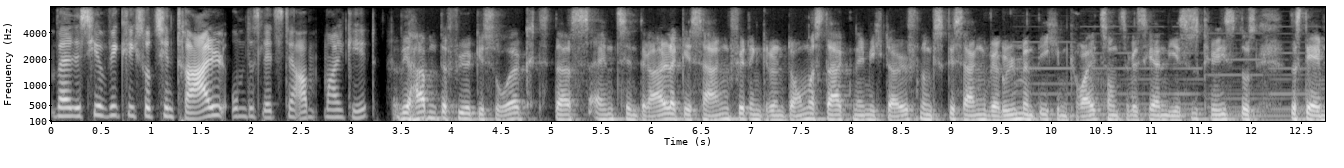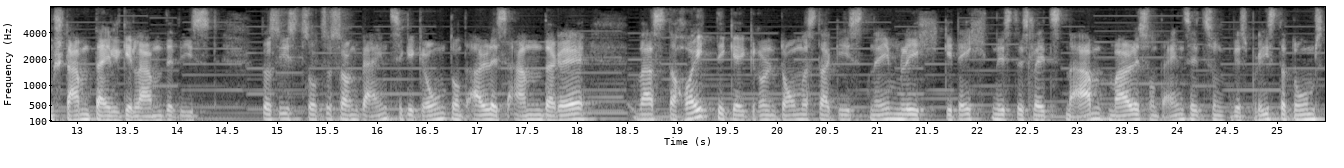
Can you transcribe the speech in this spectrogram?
weil es hier wirklich so zentral um das letzte Abendmahl geht? Wir haben dafür gesorgt, dass ein zentraler Gesang für den Gründonnerstag, nämlich der Eröffnungsgesang, wir rühmen dich im Kreuz unseres Herrn Jesus Christus, dass der im Stammteil gelandet ist. Das ist sozusagen der einzige Grund und alles andere was der heutige Gründonnerstag ist, nämlich Gedächtnis des letzten Abendmahles und Einsetzung des Priestertums,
